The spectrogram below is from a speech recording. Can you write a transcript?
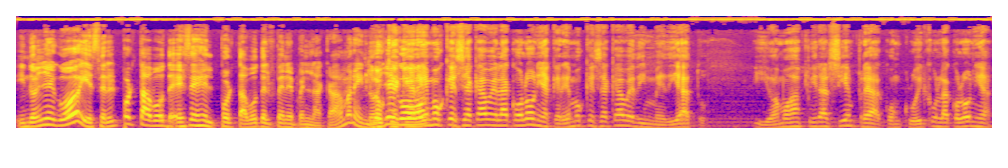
Y no llegó y ese era el portavoz, de- ese es el portavoz del PNP en la Cámara y no Los llegó. que queremos que se acabe la colonia, queremos que se acabe de inmediato. Y vamos a aspirar siempre a concluir con la colonia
